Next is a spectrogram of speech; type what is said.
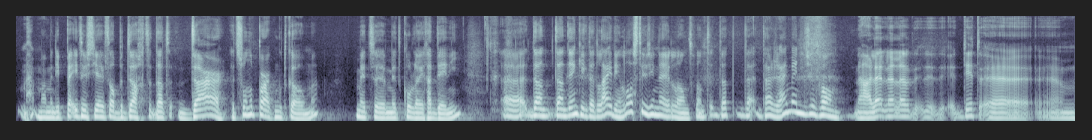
maar maar meneer Peters die heeft al bedacht dat daar het zonnepark moet komen met, eh, met collega Danny. Eh, dan, dan denk ik dat in last is in Nederland. Want dat, da- daar zijn wij niet zo van. Nou, dit. eh, ehm,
